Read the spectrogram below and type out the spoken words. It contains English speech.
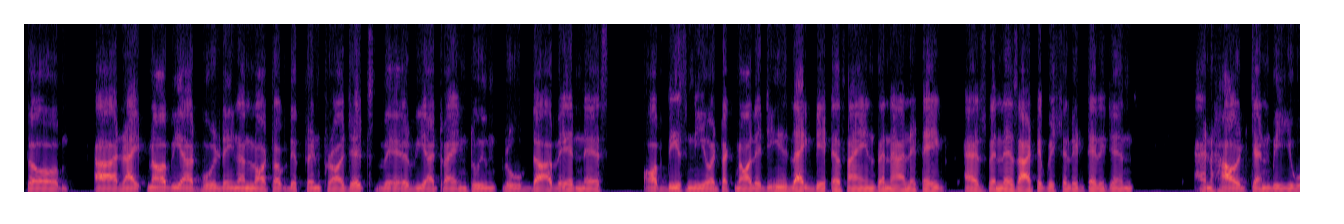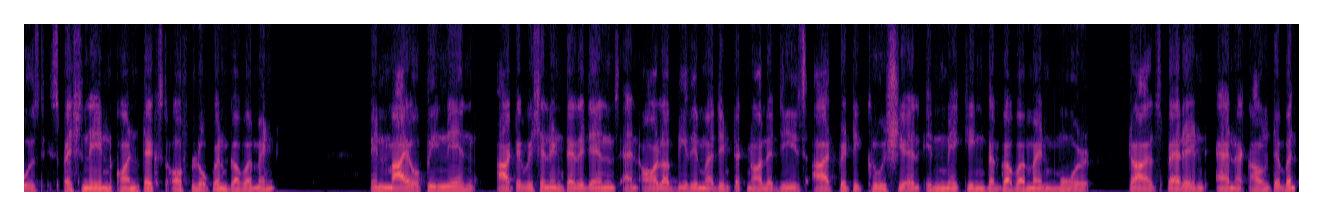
So uh, right now we are holding a lot of different projects where we are trying to improve the awareness of these newer technologies like data science, analytics, as well as artificial intelligence, and how it can be used, especially in context of local government. In my opinion, artificial intelligence and all of these emerging technologies are pretty crucial in making the government more transparent and accountable.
